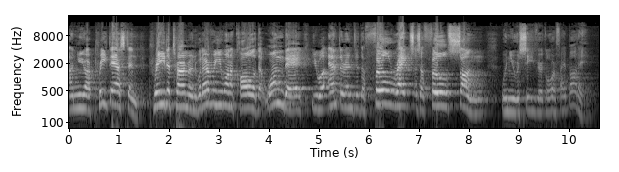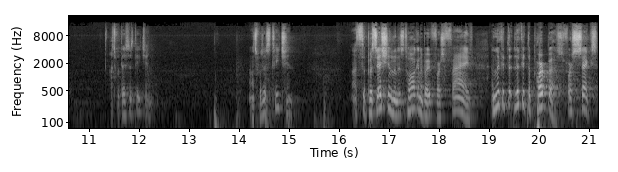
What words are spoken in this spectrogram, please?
and you are predestined, predetermined, whatever you want to call it, that one day you will enter into the full rights as a full son when you receive your glorified body. That's what this is teaching. That's what it's teaching. That's the position that it's talking about, verse 5. And look at the, look at the purpose, verse 6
